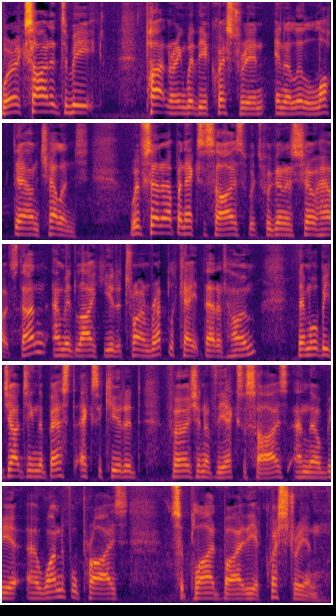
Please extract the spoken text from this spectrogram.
We're excited to be partnering with the equestrian in a little lockdown challenge. We've set up an exercise which we're going to show how it's done and we'd like you to try and replicate that at home. Then we'll be judging the best executed version of the exercise and there'll be a, a wonderful prize supplied by the equestrian.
